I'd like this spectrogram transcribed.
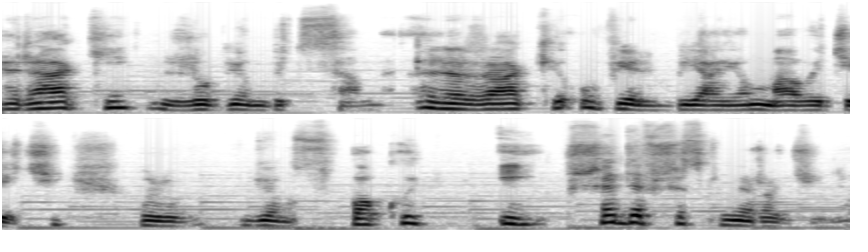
Raki lubią być same. Raki uwielbiają małe dzieci, lubią spokój i przede wszystkim rodzinę.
